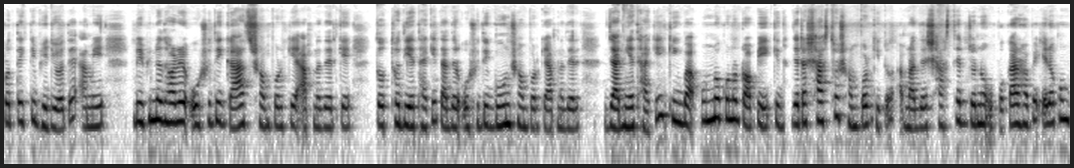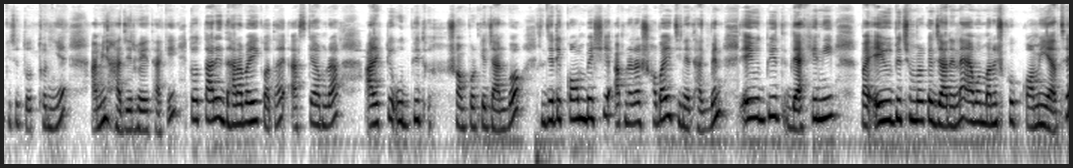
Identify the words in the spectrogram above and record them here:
প্রত্যেকটি ভিডিওতে আমি বিভিন্ন ধরনের ঔষধি গাছ সম্পর্কে আপনাদেরকে তথ্য দিয়ে থাকি, তাদের ওষুধি গুণ সম্পর্কে আপনাদের জানিয়ে থাকি কিংবা অন্য কোনো টপিক যেটা স্বাস্থ্য সম্পর্কিত আপনাদের স্বাস্থ্যের জন্য উপকার হবে এরকম কিছু তথ্য নিয়ে আমি হাজির হয়ে থাকি। তো তারই ধারাবাহিকতায় আজকে আমরা আরেকটি উদ্ভিদ সম্পর্কে জানব, যেটি কম বেশি আপনারা সবাই চিনে থাকবেন। এই উদ্ভিদ দেখেনি বা এই উদ্ভিদ সম্পর্কে জানে না, এমন মানুষ খুব কমই আছে।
